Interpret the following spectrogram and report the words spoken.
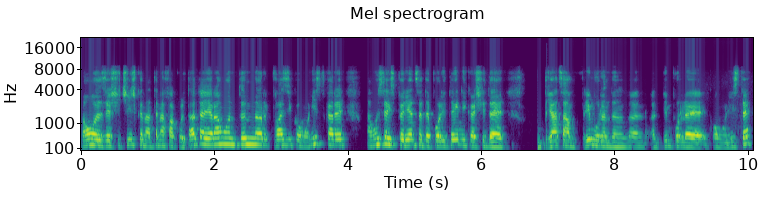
95 când am terminat facultatea, eram un tânăr quasi comunist care a avut experiențe de politehnică și de viața, în primul rând, în, în, în timpurile comuniste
